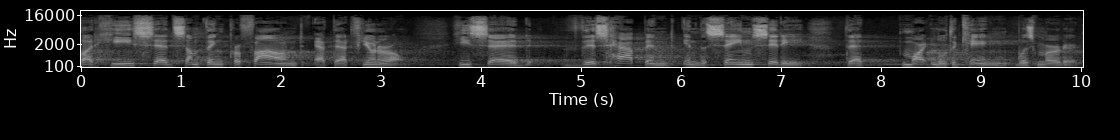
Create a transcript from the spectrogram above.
but he said something profound at that funeral. He said, This happened in the same city that Martin Luther King was murdered.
